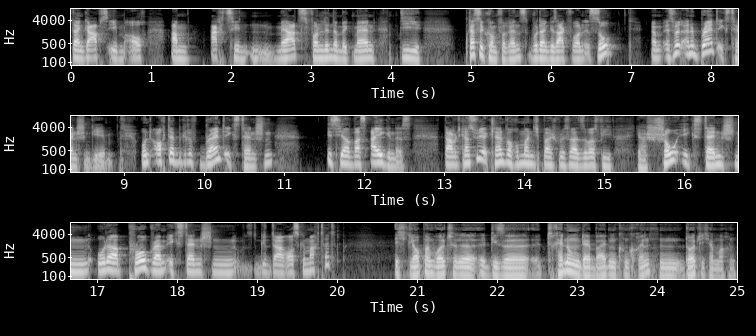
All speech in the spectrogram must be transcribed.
dann gab es eben auch am 18. März von Linda McMahon die Pressekonferenz, wo dann gesagt worden ist, so, ähm, es wird eine Brand Extension geben. Und auch der Begriff Brand Extension ist ja was eigenes. David, kannst du dir erklären, warum man nicht beispielsweise sowas wie ja, Show Extension oder Program Extension daraus gemacht hat? Ich glaube, man wollte äh, diese Trennung der beiden Konkurrenten deutlicher machen.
